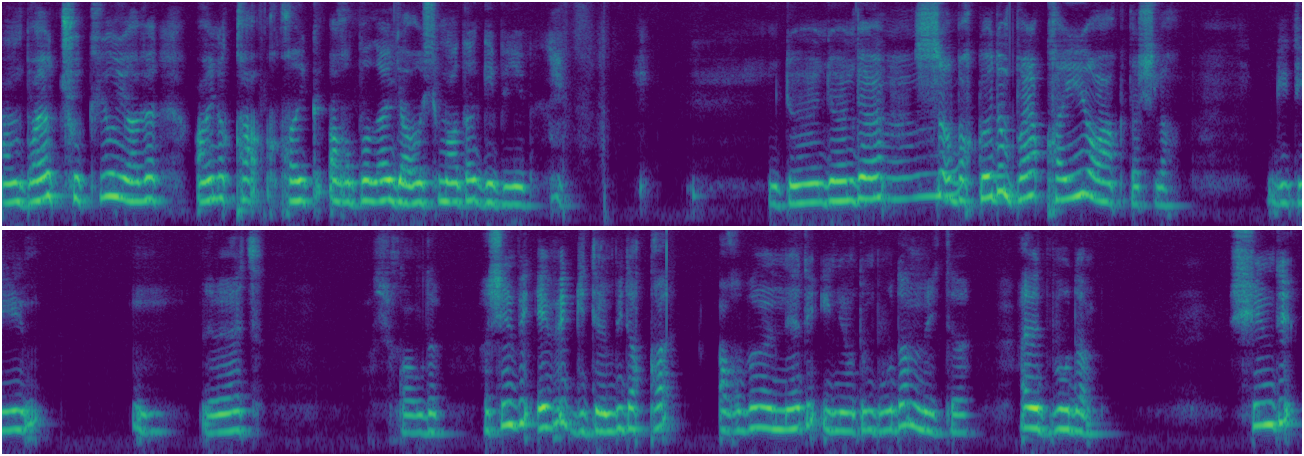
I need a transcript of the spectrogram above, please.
Ama baya çöküyor ya ve aynı ka- kayık arabalar yarışmada gibiyim. Dön dön dön. S- Bak gördün baya kayıyor arkadaşlar. Gideyim. Evet. Az kaldı. Ha şimdi bir eve gidelim. Bir dakika. Arabalar nerede iniyordum? Buradan mıydı? Evet buradan. Şimdi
